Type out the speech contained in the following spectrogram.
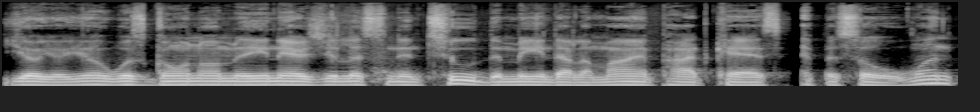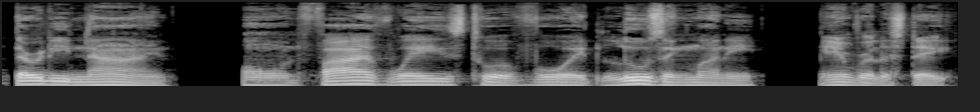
Yo, yo, yo, what's going on, millionaires? You're listening to the Million Dollar Mind Podcast, episode 139 on five ways to avoid losing money in real estate.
